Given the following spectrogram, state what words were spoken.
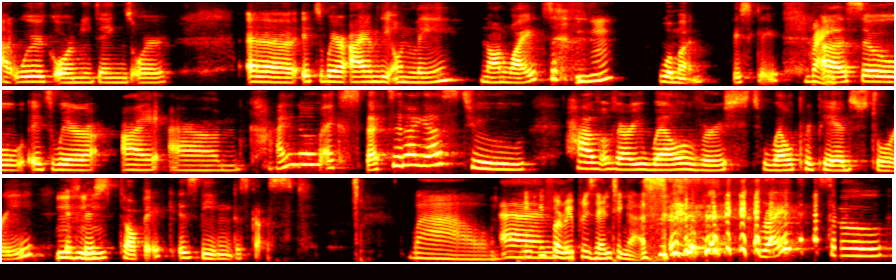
at work or meetings or uh, it's where I am the only non-white mm-hmm. woman basically right uh, so it's where I am kind of expected, I guess, to have a very well versed, well prepared story mm-hmm. if this topic is being discussed. Wow. And Thank you for representing us. right? So,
